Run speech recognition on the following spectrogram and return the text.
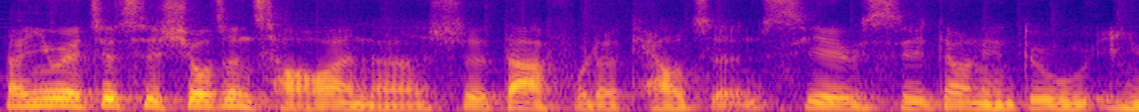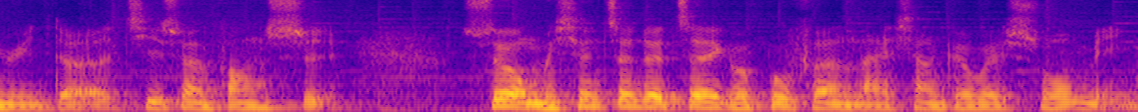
那因为这次修正草案呢，是大幅的调整 CFC 当年度盈余的计算方式，所以我们先针对这个部分来向各位说明。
